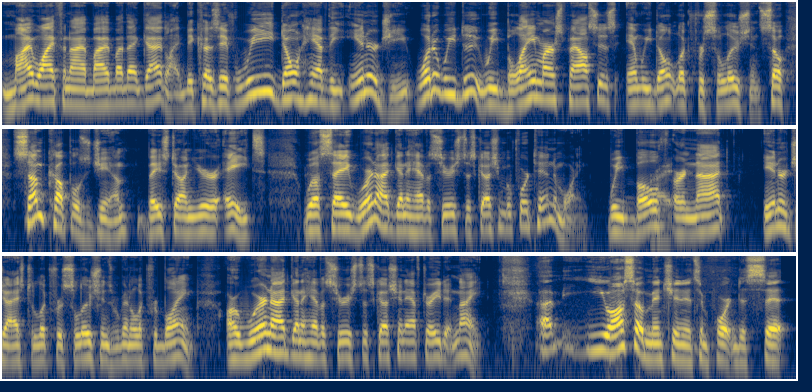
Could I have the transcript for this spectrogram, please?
my wife and I abide by that guideline because if we don't have the energy, what do we do? We blame our spouses and we don't look for solutions. So some couples, Jim, based on your eights, will say, We're not going to have a serious discussion before 10 in the morning. We both Right. are not energized to look for solutions. We're going to look for blame. Or we're not going to have a serious discussion after 8 at night. You also mentioned it's important to sit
